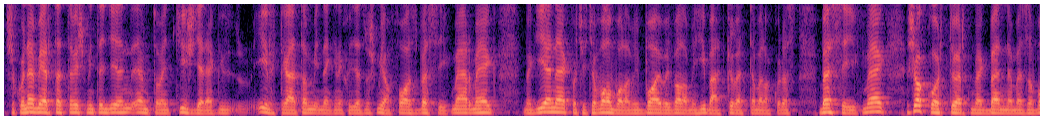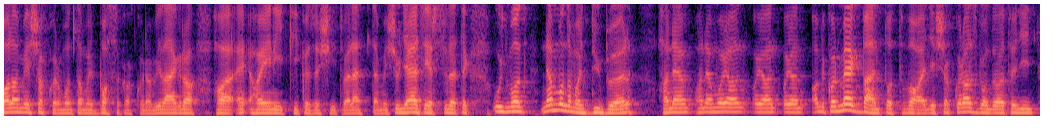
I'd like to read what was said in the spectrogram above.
és akkor nem értettem, és mint egy ilyen, nem tudom, egy kisgyerek írtáltam mindenkinek, hogy ez most mi a fasz, beszéljük már meg, meg ilyenek, vagy hogyha van valami baj, vagy valami hibát követtem el, akkor azt beszéljük meg, és akkor tört meg bennem ez a valami, és akkor mondtam, hogy baszok akkor a világra, ha, ha én így kiközösítve lettem. És ugye ezért születek, úgymond nem mondom, hogy düböl, hanem, hanem olyan, olyan, olyan, amikor megbántott vagy, és akkor azt gondolod, hogy így,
